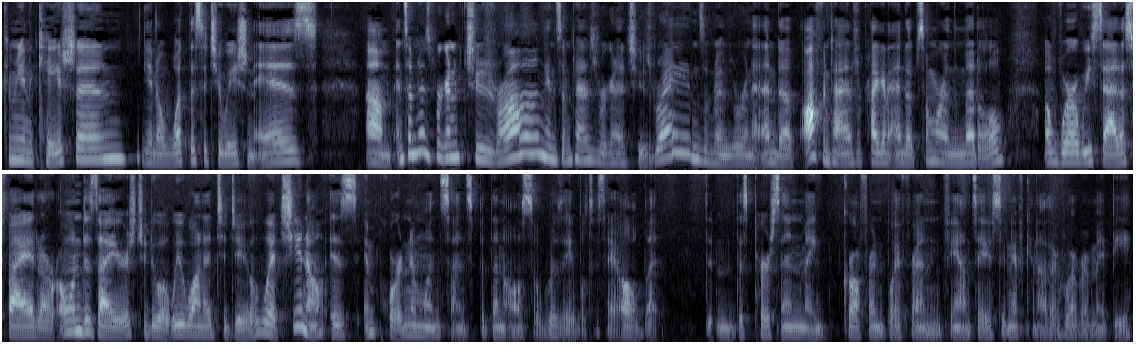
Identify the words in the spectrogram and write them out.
communication, you know, what the situation is. Um, and sometimes we're going to choose wrong, and sometimes we're going to choose right, and sometimes we're going to end up, oftentimes, we're probably going to end up somewhere in the middle of where we satisfied our own desires to do what we wanted to do, which, you know, is important in one sense, but then also was able to say, oh, but th- this person, my girlfriend, boyfriend, fiance, significant other, whoever it might be,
